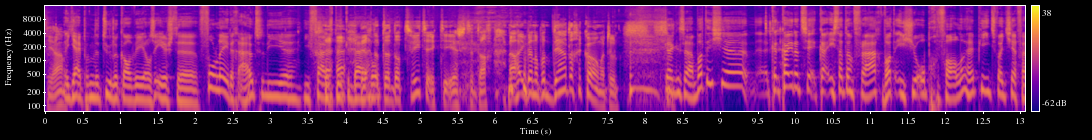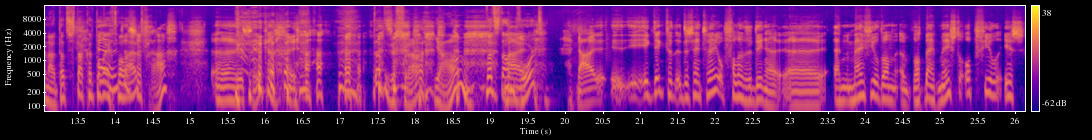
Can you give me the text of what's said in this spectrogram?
Ja. jij hebt hem natuurlijk alweer als eerste volledig uit. Die, die vuistdikke bijbel. ja, dat, dat tweette ik de eerste dag. Nou, ik ben op een derde gekomen toen. Kijk eens aan. Wat is je... Kan, kan je dat, kan, is dat een vraag? Wat is je opgevallen? Heb je iets wat je zegt van... Nou, dat stak stak er toch echt wel uit? Dat is een vraag. Uh, zeker, ja. Dat is een vraag, ja. Wat is het antwoord? Nou, ik denk dat er zijn twee opvallende dingen. Uh, en mij viel dan, wat mij het meeste opviel, is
